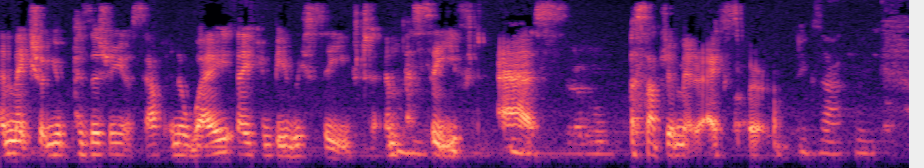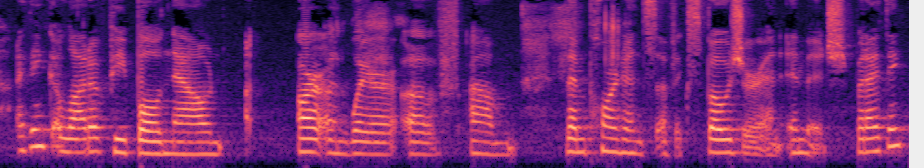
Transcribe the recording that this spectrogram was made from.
and make sure you position yourself in a way that you can be received and mm-hmm. perceived as a subject matter expert. Exactly. I think a lot of people now are unaware of um, the importance of exposure and image, but I think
